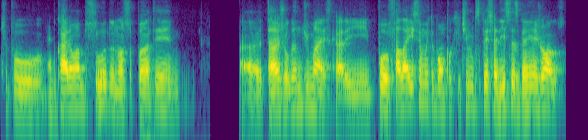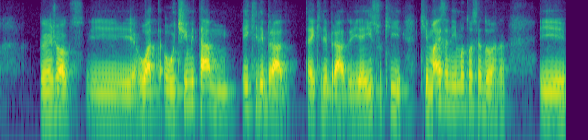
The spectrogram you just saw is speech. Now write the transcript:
Tipo, o cara é um absurdo, o nosso Panther uh, tá jogando demais, cara. E, pô, falar isso é muito bom, porque time de especialistas ganha jogos ganha jogos. E o, o time tá equilibrado, tá equilibrado. E é isso que, que mais anima o torcedor, né? E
